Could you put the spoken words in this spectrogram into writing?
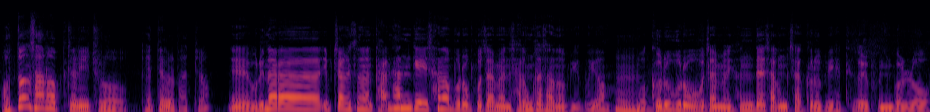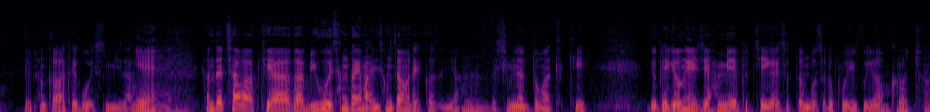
어떤 산업들이 주로 혜택을 받죠? 예, 우리나라 입장에서는 단 한 개의 산업으로 보자면 자동차 산업이고요. 음. 뭐 그룹으로 보자면 현대 자동차 그룹이 혜택을 본 걸로 평가가 되고 있습니다. 예. 현대차와 기아가 미국에 상당히 많이 성장을 했거든요. 음. 10년 동안 특히 그 배경에 이제 한미 FTA가 있었던 것으로 보이고요. 그렇죠.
